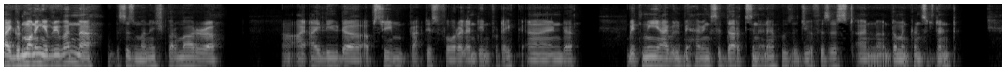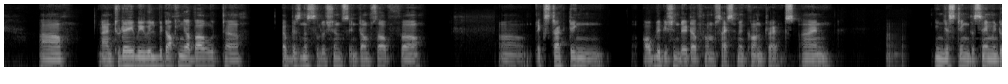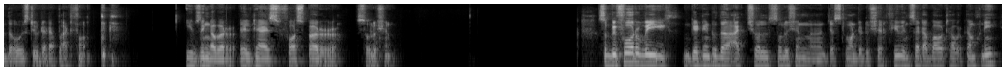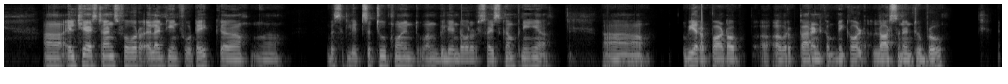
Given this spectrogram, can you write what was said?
Hi, good morning, everyone. Uh, this is Manish Parmar. Uh, uh I, I, lead uh, upstream practice for L&T Infotech. And uh, with me, I will be having Siddharth Sinera, who's a geophysicist and domain consultant. Uh, and today we will be talking about business solutions in terms of extracting obligation data from seismic contracts and ingesting the same into the OSDU data platform using our LTI's Fosfor solution. So before we get into the actual solution, uh, just wanted to share a few insight about our company. Uh, LTI stands for L&T Infotech. Uh, uh, basically, it's a $2.1 billion size company. Uh, uh, we are a part of our parent company called Larsen & Toubro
